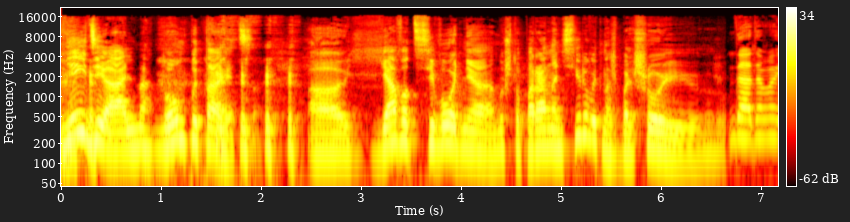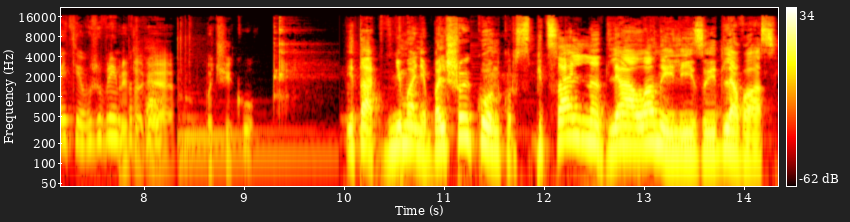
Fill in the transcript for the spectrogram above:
Не идеально, но он пытается. А, я вот сегодня, ну что, пора анонсировать наш большой... Да, давайте, уже время Предлагаю по чайку. Итак, внимание, большой конкурс специально для Аланы и Лизы и для вас.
